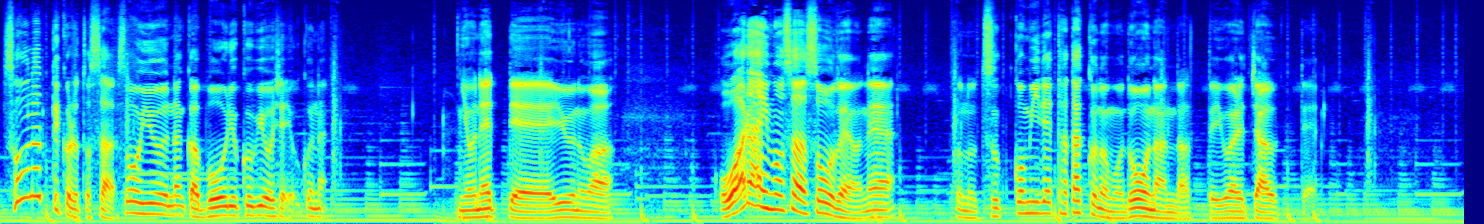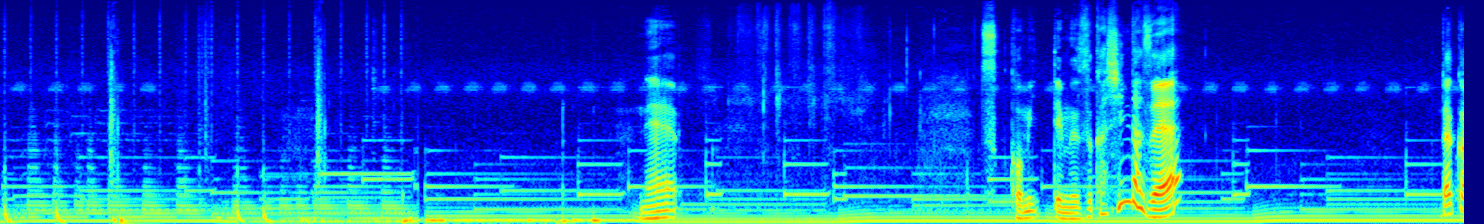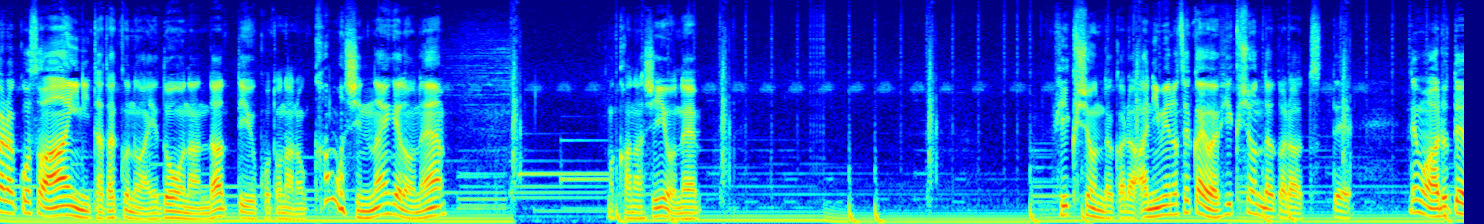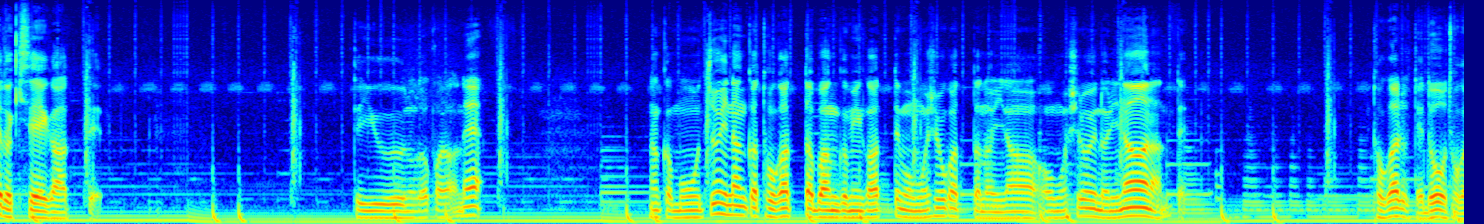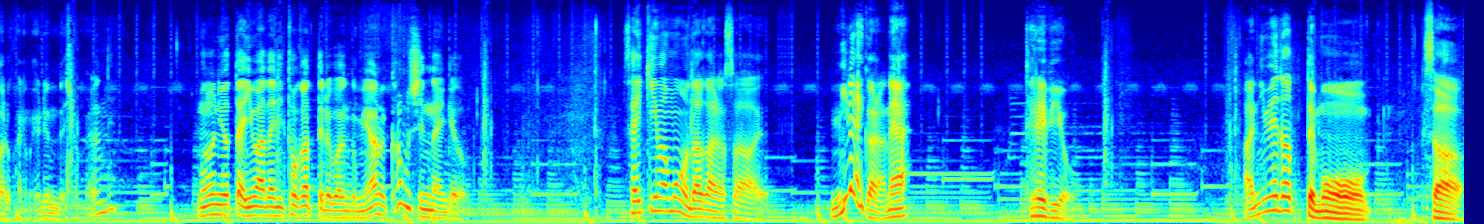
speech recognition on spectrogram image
そうなってくるとさそういうなんか暴力描写よくない？よねっていうのはお笑いもさそうだよね。そのツッコミで叩くのもどうなんだって言われちゃうって。ね。ツッコミって難しいんだぜ。だからこそ安易に叩くのはどうなんだっていうことなのかもしんないけどね、まあ、悲しいよね。フィクションだからアニメの世界はフィクションだからっつってでもある程度規制があって。っていうのだからね。なんかもうちょいなんか尖った番組があっても面白かったのにな面白いのにななんて。尖るってどう尖るかにもよるんでしょうけどね。ものによってはいまだに尖ってる番組あるかもしんないけど。最近はもうだからさ見ないからね。テレビを。アニメだってもうさ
